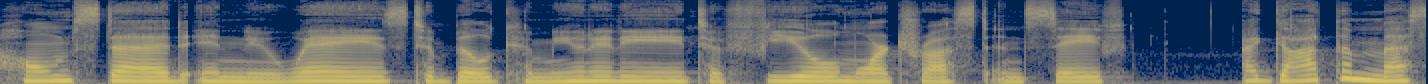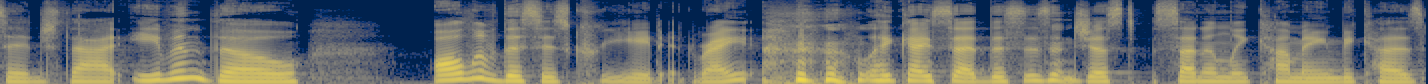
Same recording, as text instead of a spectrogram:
homestead in new ways, to build community, to feel more trust and safe. I got the message that even though all of this is created, right? like I said, this isn't just suddenly coming because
